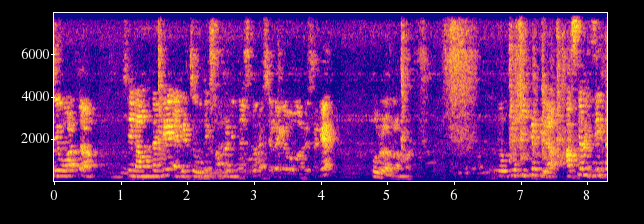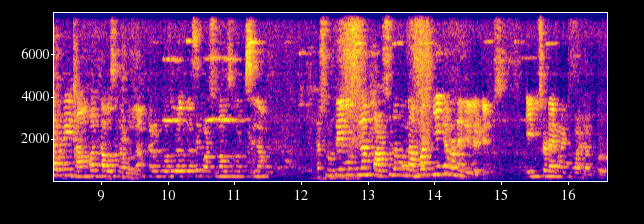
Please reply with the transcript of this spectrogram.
যে ওয়ার্ডটা সেই নামটাকে একের চেয়ে অধিক সংখ্যা নির্দেশ করে, সেটাকে বলা হয়ে থাকে প্লুরাল নাম্বার তো শিক্ষার্থীরা, আজকে আমি যে কারণে এই নাম্বারটা আলোচনা করলাম, কারণ গতকাল ক্লাসে পার্সোনাল আলোচনা করছিলাম শুরুতেই বলছিলাম পার্সোনাল এবং নাম্বার কি কারণে রিলেটেড এই বিষয়টা এখন একটু ফাইন্ড আউট করো।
